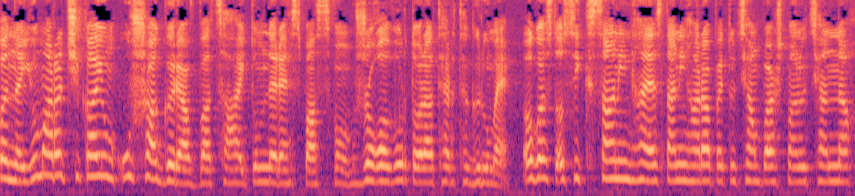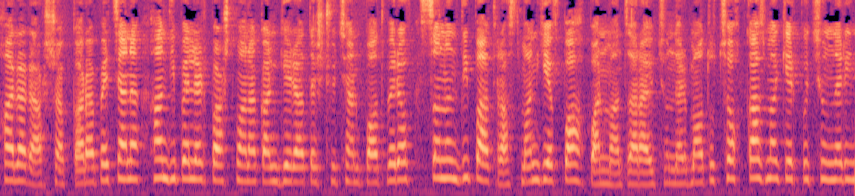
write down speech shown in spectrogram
ՊՆ-ում առաջիկայում ուշագրավ բացահայտումներ են սպասվում։ Ժողովուրդ օրաթերթը գրում է. Օգոստոսի 20-ին Հայաստանի Հանրապետության Պաշտպանության նախարար Արշակ Կարապետյանը հանդիպել էր Պաշտպանական գերատեսչության պատվերով սննդի պատրաստման եւ պահպանման ծառայություններ մատուցող կազմակերպությունների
